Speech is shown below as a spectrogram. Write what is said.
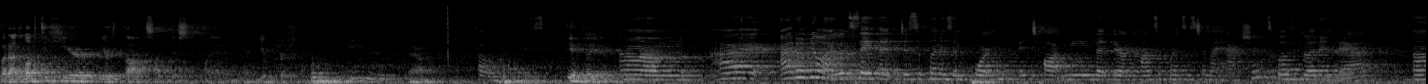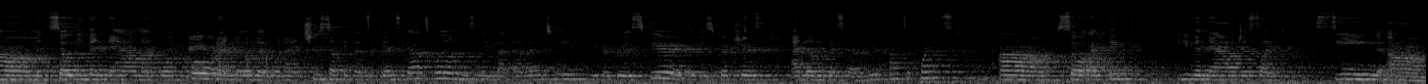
But I'd love to hear your thoughts on discipline and your personal. Yeah. Yeah, yeah. Um, I I don't know. I would say that discipline is important. It taught me that there are consequences to my actions, both good and bad. Um, and so even now, like going forward, I know that when I choose something that's against God's will, and He's made that evident to me, either through His Spirit or through the Scriptures, I know that there's going to be a consequence. Um, so I think even now, just like seeing um,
